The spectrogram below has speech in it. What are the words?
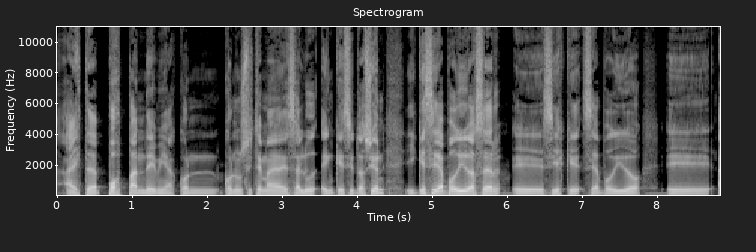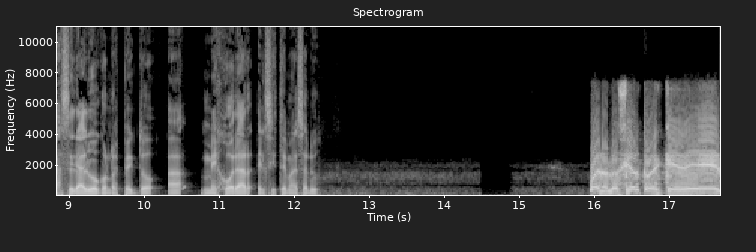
a esta post-pandemia con, con, un sistema de salud, en qué situación y qué se ha podido hacer, eh, si es que se ha podido eh, hacer algo con respecto a mejorar el sistema de salud. Bueno, lo cierto es que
